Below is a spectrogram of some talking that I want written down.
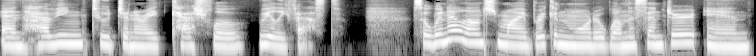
and having to generate cash flow really fast. So when I launched my brick and mortar wellness center in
